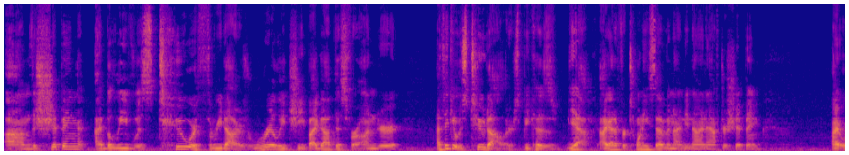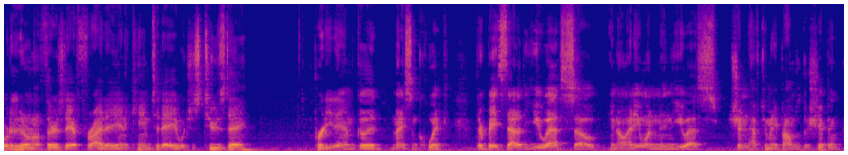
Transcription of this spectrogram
Um, the shipping, I believe, was two or three dollars, really cheap. I got this for under, I think it was two dollars because yeah, I got it for twenty seven ninety nine after shipping. I ordered it on a Thursday or Friday, and it came today, which is Tuesday. Pretty damn good, nice and quick. They're based out of the U.S., so you know anyone in the U.S. shouldn't have too many problems with their shipping.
